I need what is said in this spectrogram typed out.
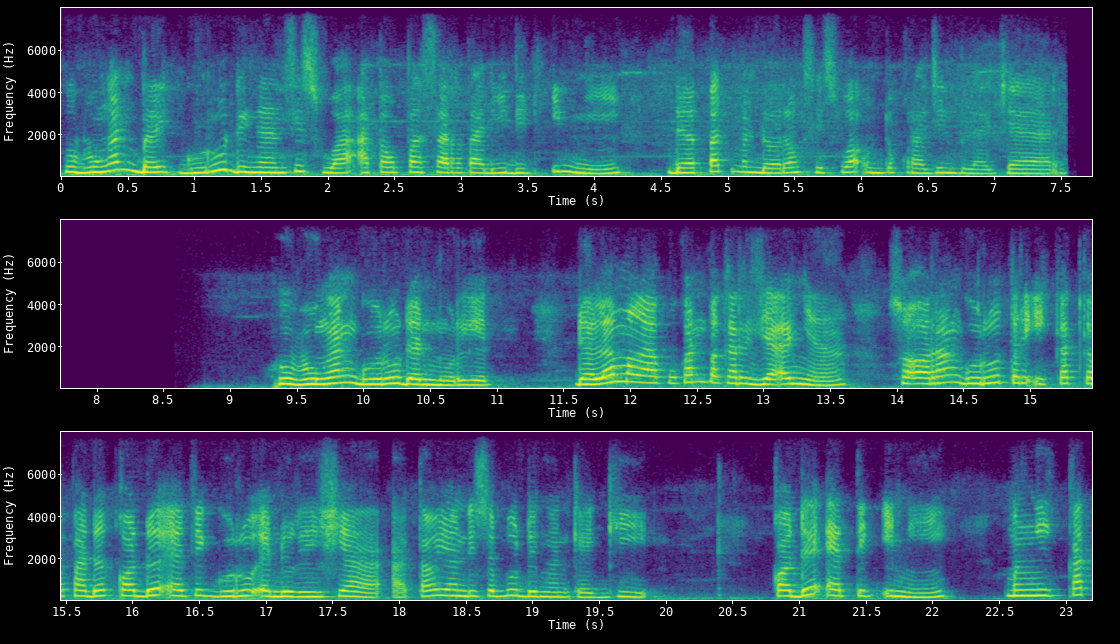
Hubungan baik guru dengan siswa atau peserta didik ini dapat mendorong siswa untuk rajin belajar. Hubungan guru dan murid dalam melakukan pekerjaannya, seorang guru terikat kepada Kode Etik Guru Indonesia atau yang disebut dengan KEGI. Kode etik ini mengikat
